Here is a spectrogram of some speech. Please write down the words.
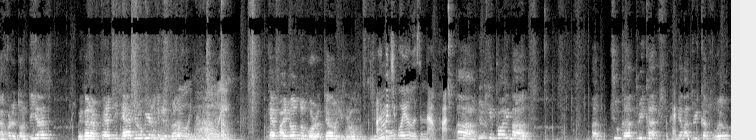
And for the tortillas, we got our fancy gadget over here. Look at this, brother. Holy moly. Can't find those no more. I'm telling you, bro. How much oil is in that pot? Uh, you're looking probably about about two cups, three cups. Okay. Yeah, about three cups oil.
